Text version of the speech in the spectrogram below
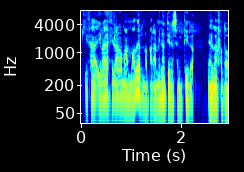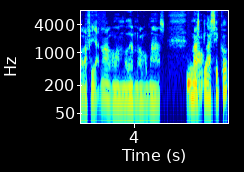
quizá iba a decir algo más moderno, para mí no tiene sentido en la fotografía, ¿no? Algo más moderno, algo más, más clásico.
